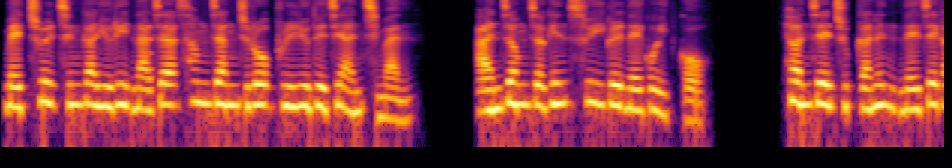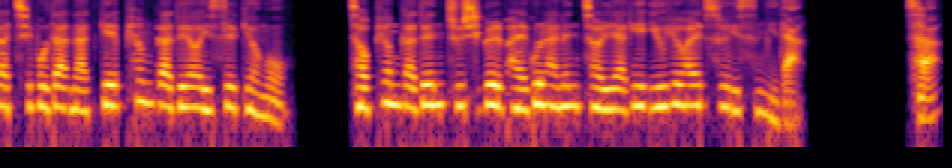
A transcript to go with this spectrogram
매출 증가율이 낮아 성장주로 분류되지 않지만 안정적인 수익을 내고 있고 현재 주가는 내재 가치보다 낮게 평가되어 있을 경우 저평가된 주식을 발굴하는 전략이 유효할 수 있습니다. 4.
